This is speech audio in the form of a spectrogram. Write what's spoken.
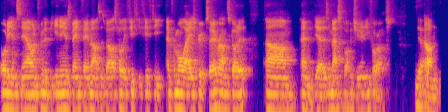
audience now and from the beginning has been females as well. It's probably 50-50 and from all age groups. So everyone's got it. Um, and yeah, there's a massive opportunity for us. Yeah. Um,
